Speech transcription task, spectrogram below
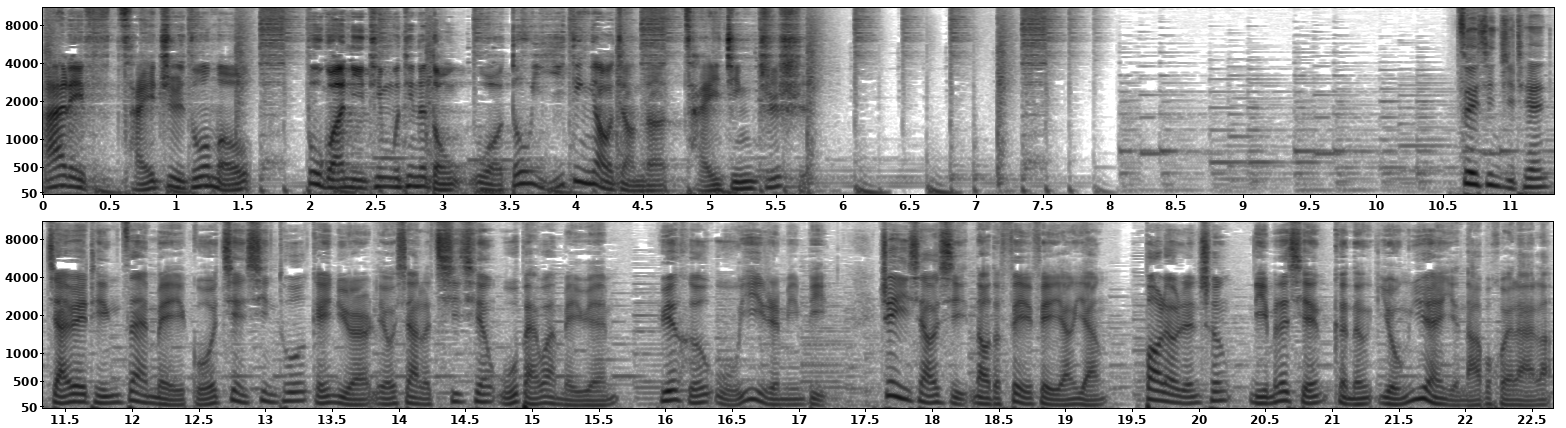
Alif 才智多谋，不管你听不听得懂，我都一定要讲的财经知识。最近几天，贾跃亭在美国建信托，给女儿留下了七千五百万美元，约合五亿人民币。这一消息闹得沸沸扬扬，爆料人称：“你们的钱可能永远也拿不回来了。”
